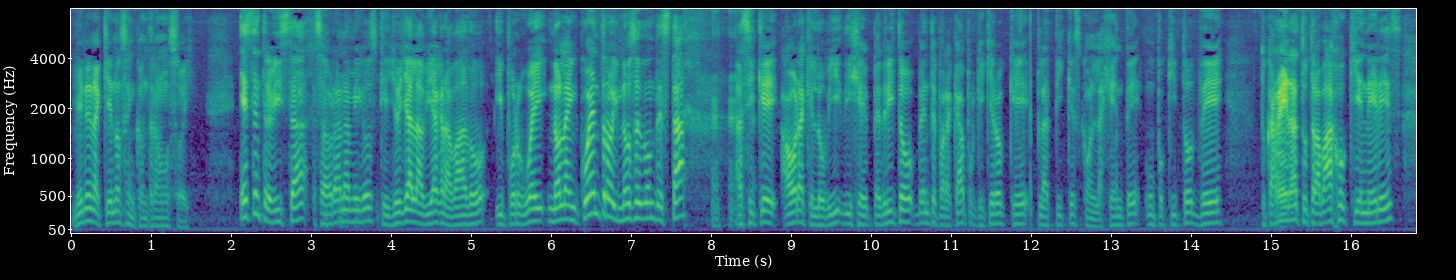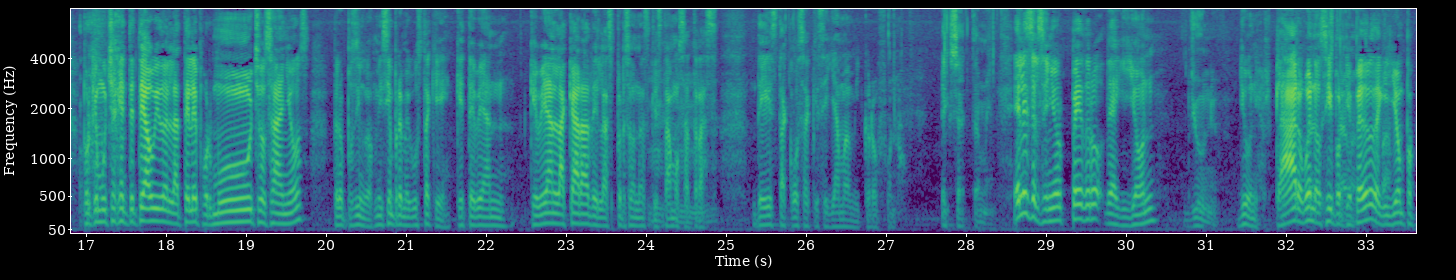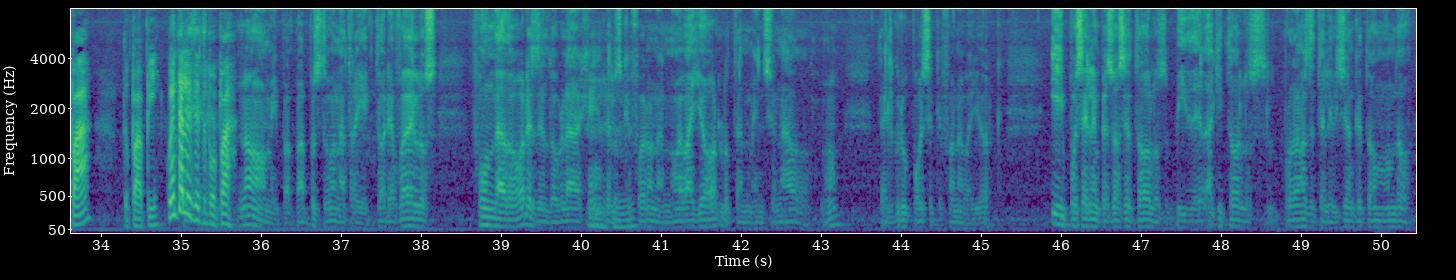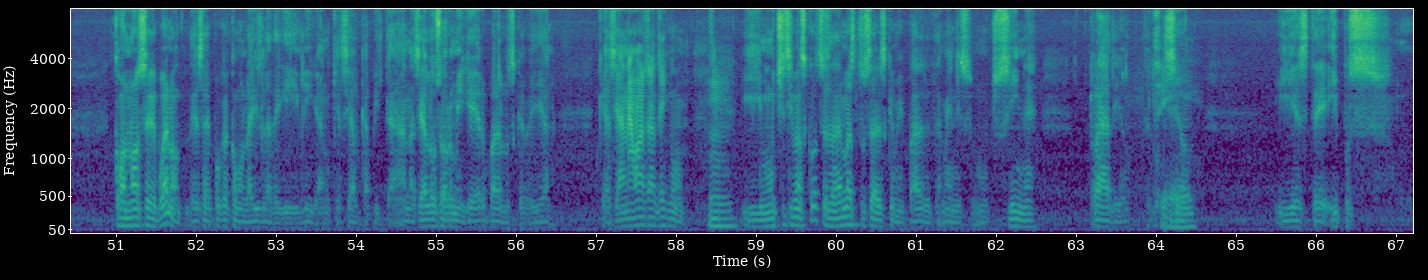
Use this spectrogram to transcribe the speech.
Miren a quién nos encontramos hoy. Esta entrevista, sabrán amigos que yo ya la había grabado y por güey no la encuentro y no sé dónde está. Así que ahora que lo vi, dije, Pedrito, vente para acá porque quiero que platiques con la gente un poquito de tu carrera, tu trabajo, quién eres, porque mucha gente te ha oído en la tele por muchos años, pero pues digo, a mí siempre me gusta que, que te vean, que vean la cara de las personas que estamos atrás de esta cosa que se llama micrófono. Exactamente. Él es el señor Pedro de Aguillón Junior. Junior. Claro, bueno, sí, porque Pedro de. Aguillón, papá, tu papi. Cuéntales de tu papá. No, mi papá pues tuvo una trayectoria, fue de los fundadores del doblaje, de los que fueron a Nueva York, lo tan mencionado, ¿no? El grupo ese que fue a Nueva York. Y pues él empezó a hacer todos los videos, aquí todos los programas de televisión que todo el mundo conoce, bueno, de esa época como La Isla de Gilligan, que hacía el capitán, hacía los hormigueros para los que veían, que hacían nada más así como y muchísimas cosas. Además, tú sabes que mi padre también hizo mucho cine, radio, televisión. Y este y pues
